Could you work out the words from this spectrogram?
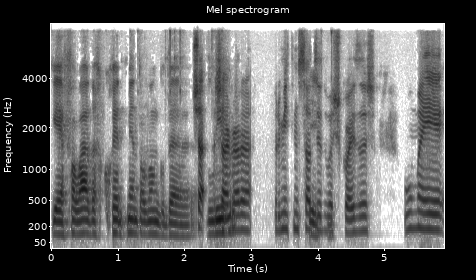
que é falada recorrentemente ao longo da, já, do livro. Já agora, permite-me só dizer Sim. duas coisas. Uma é,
